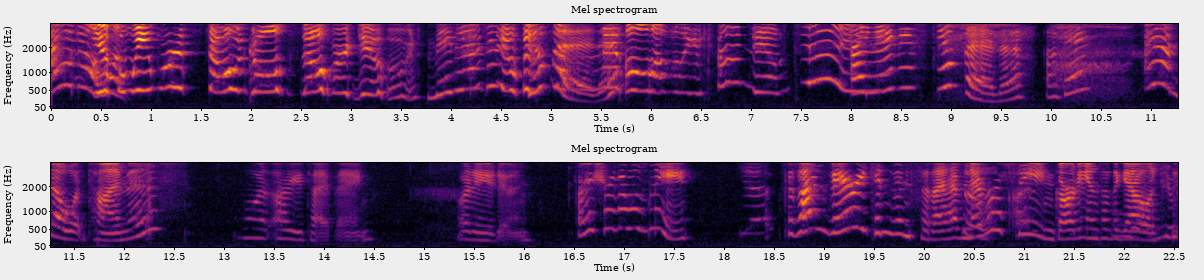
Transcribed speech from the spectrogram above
I don't know. You, look, we were stone cold sober dude. Maybe I'm It just was the stupid. middle of like goddamn day. I may be stupid. Okay? I don't know what time is. What are you typing? What are you doing? Are you sure that was me? yes. Because I'm very convinced that I have No, never I- seen Guardians of the Galaxy. You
